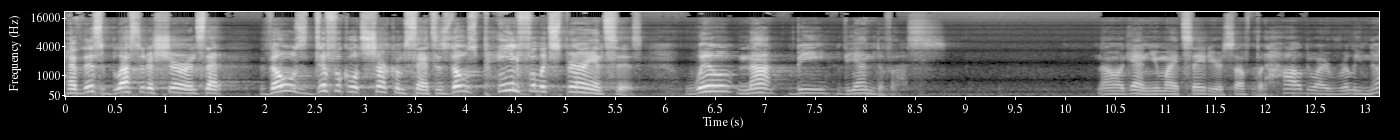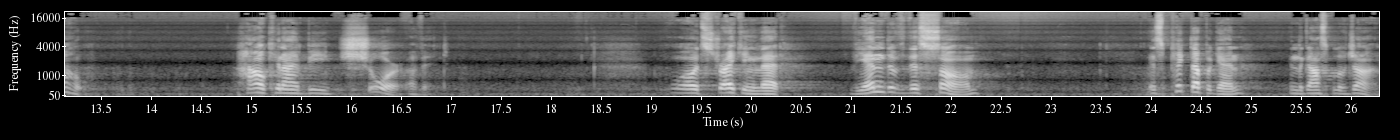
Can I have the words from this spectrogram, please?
have this blessed assurance that those difficult circumstances, those painful experiences, will not be the end of us. Now, again, you might say to yourself, but how do I really know? How can I be sure of it? Well, it's striking that the end of this psalm is picked up again in the Gospel of John.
